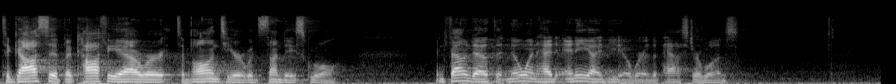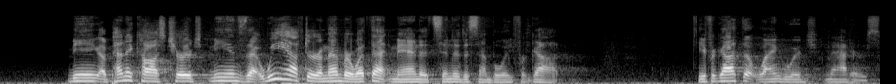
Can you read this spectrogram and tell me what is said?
to gossip at coffee hour, to volunteer with Sunday school, and found out that no one had any idea where the pastor was. Being a Pentecost church means that we have to remember what that man at Synod Assembly forgot. He forgot that language matters.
